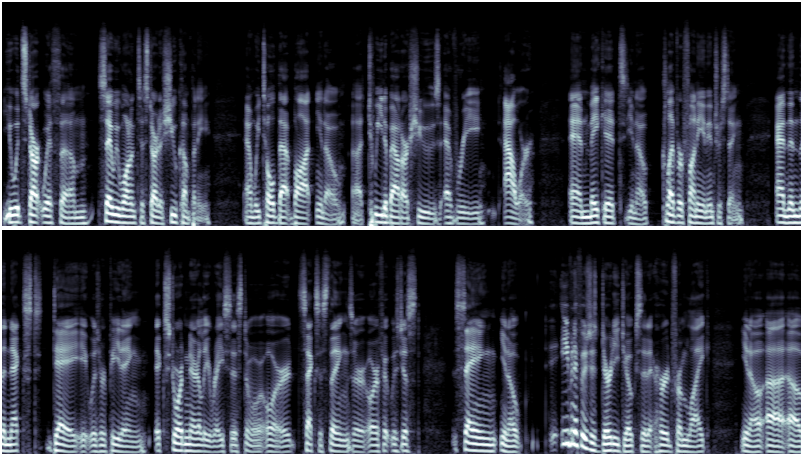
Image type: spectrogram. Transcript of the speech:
You would start with um, say we wanted to start a shoe company and we told that bot you know uh, tweet about our shoes every hour and make it you know clever funny and interesting. And then the next day it was repeating extraordinarily racist or, or sexist things or, or if it was just saying you know even if it was just dirty jokes that it heard from like you know, uh, uh,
